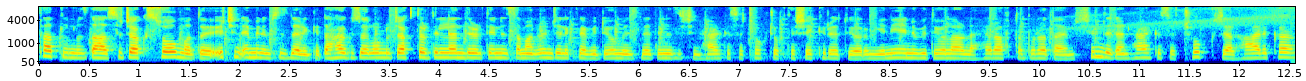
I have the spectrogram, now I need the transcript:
tatlımız daha sıcak soğumadığı için eminim sizlerinki daha güzel olacaktır. Dinlendirdiğiniz zaman öncelikle videomu izlediğiniz için herkese çok çok teşekkür ediyorum. Yeni yeni videolarla her hafta buradayım. Şimdiden herkese çok güzel harika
